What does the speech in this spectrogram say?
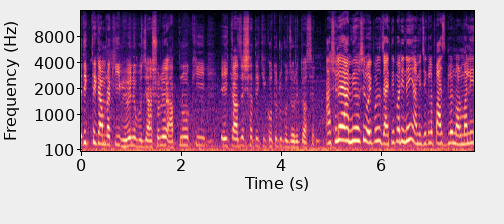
এদিক থেকে আমরা কি ভেবে নেব যে আসলে আপনিও কি এই কাজের সাথে কি কতটুকু জড়িত আছেন? আসলে আমি আসলে ওই পর্যন্ত যাইতে পারি নাই। আমি যেগুলো পাসগুলো নর্মালি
